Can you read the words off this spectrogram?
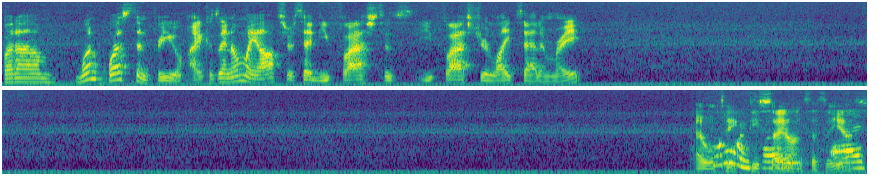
But um, one question for you, I because I know my officer said you flashed his, you flashed your lights at him, right? I will take the silence as a yes.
